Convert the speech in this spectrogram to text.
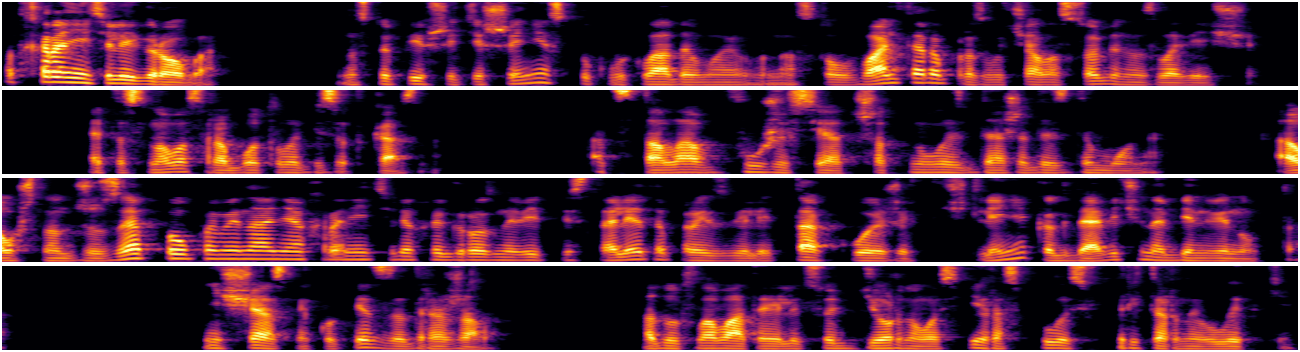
«От хранителей гроба». В наступившей тишине стук выкладываемого на стол Вальтера прозвучал особенно зловеще. Это снова сработало безотказно. От стола в ужасе отшатнулась даже Дездемона. А уж на Джузеппе упоминания о хранителях и грозный вид пистолета произвели такое же впечатление, как давеча на Бенвенутто. Несчастный купец задрожал. А дутловатое лицо дернулось и расплылось в приторной улыбке.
